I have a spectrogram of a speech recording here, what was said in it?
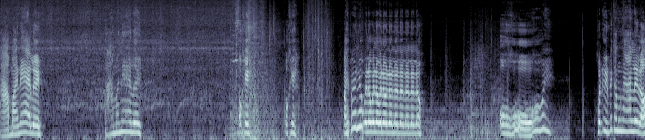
ตามมาแน่เลย ตามมาแน่เลย โอเค โอเค ไปไปเร็วไปเร็วไปเร็วไปเร็วเร็วเร็วเร็วเร็วเร็วโอ้โหยคนอื่นไม่ทำงานเลยเหรอ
